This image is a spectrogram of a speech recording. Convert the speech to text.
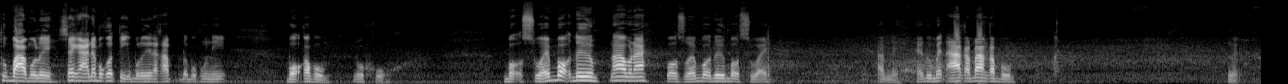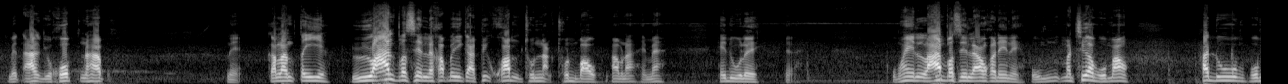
ทุกบานหมดเลยใช้งานได้ปกติหมดเลยนะครับระบบพวกนี้เบาะครับผมโอ้โหเบาะสวยเบาะเดิมนะครับนะเบาะสวยเบาะเดิมเบาะสวยครับนี่ให้ดูเม็ดอาร์กันบ้างครับผม เม็ดอาร์อยู่ครบนะครับเนี่ยการันตีล้านเปอร์เซ็นต์เลยครับไม่มีการพลิกคว่ำชนหนักชนเบานะครับนะเห็นไหมให้ดูเลยเนี่ยผมให้ล้านเปอร์เซ็นต์แล้วคันนี้เนี่ยผมมาเชื่อผมเอาถ้าดูผม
